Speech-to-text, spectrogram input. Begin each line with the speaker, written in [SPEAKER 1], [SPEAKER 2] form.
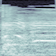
[SPEAKER 1] Bye.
